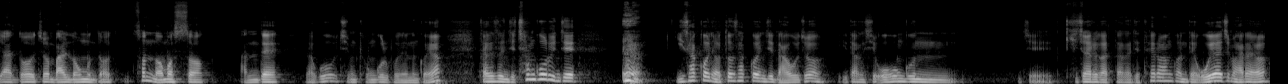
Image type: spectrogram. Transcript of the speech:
야, 너 저 말 너무 너 선 넘었어. 안 돼. 라고 지금 경고를 보내는 거예요. 자, 그래서 이제 참고로 이제 이 사건이 어떤 사건인지 나오죠. 이 당시 오홍근 이제 기자를 갖다가 이제 테러한 건데 오해하지 말아요.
